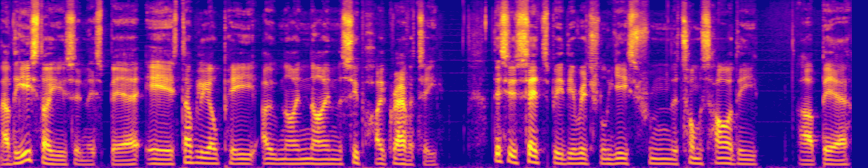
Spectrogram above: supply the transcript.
Now the yeast I use in this beer is WLP 099, the super high gravity. This is said to be the original yeast from the Thomas Hardy uh, beer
